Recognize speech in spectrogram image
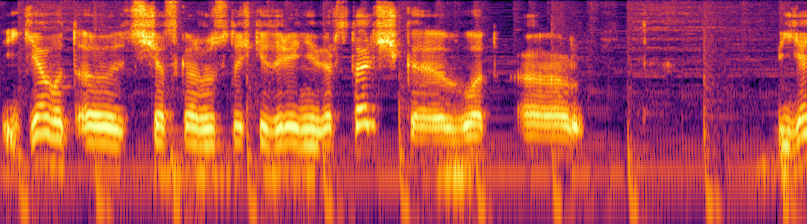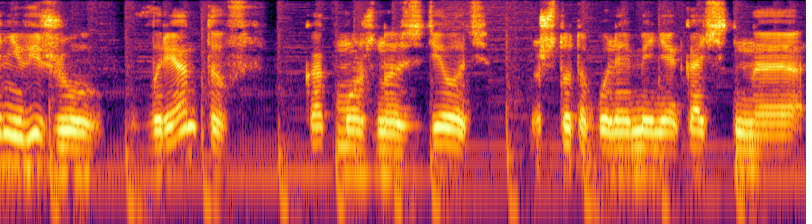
Я вот э, сейчас скажу с точки зрения верстальщика, вот э, я не вижу вариантов, как можно сделать что-то более-менее качественное,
